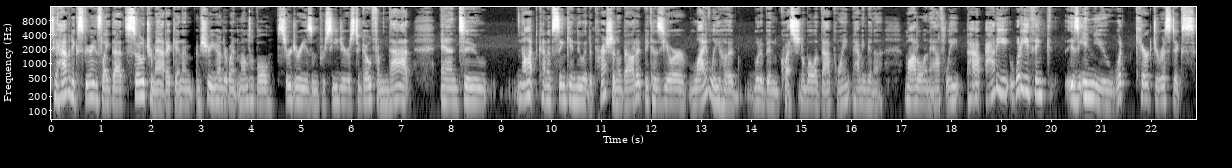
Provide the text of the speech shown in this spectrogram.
to have an experience like that so traumatic, and I'm I'm sure you underwent multiple surgeries and procedures to go from that and to not kind of sink into a depression about it because your livelihood would have been questionable at that point, having been a model and athlete. How, how do you, what do you think is in you? What characteristics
